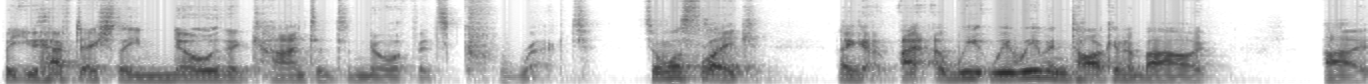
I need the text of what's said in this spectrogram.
but you have to actually know the content to know if it's correct. It's almost like like I, I- we, we we've been talking about uh,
